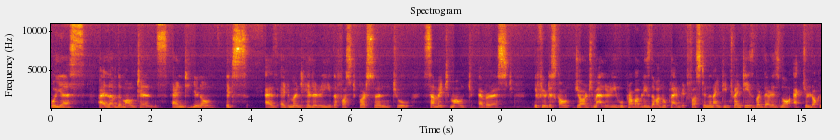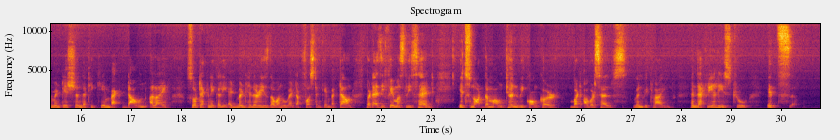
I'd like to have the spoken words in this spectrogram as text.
Oh, yes. I love the mountains. And, you know, it's as Edmund Hillary, the first person to summit Mount Everest. If you discount George Mallory, who probably is the one who climbed it first in the 1920s, but there is no actual documentation that he came back down alive. So technically, Edmund Hillary is the one who went up first and came back down. But as he famously said, it's not the mountain we conquer, but ourselves when we climb. And that really is true. It's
